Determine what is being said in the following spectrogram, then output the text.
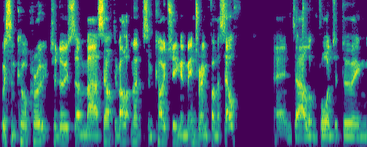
with some cool crew to do some uh, self development, some coaching and mentoring for myself, and uh, looking forward to doing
